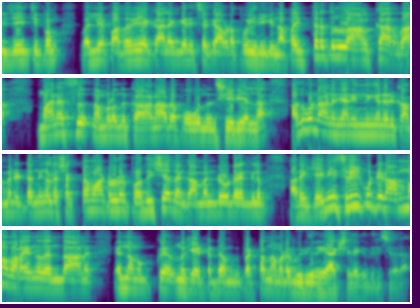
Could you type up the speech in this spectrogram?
വിജയിച്ച് ഇപ്പം വലിയ പദവിയൊക്കെ അലങ്കരിച്ചൊക്കെ അവിടെ പോയി ഇരിക്കുന്നത് അപ്പൊ ഇത്തരത്തിലുള്ള ആൾക്കാരുടെ മനസ്സ് നമ്മളൊന്ന് കാണാതെ പോകുന്നത് ശരിയല്ല. അതുകൊണ്ടാണ് ഞാൻ ഇന്നിങ്ങനെ ഒരു കമന്റ് ഇട്ട് നിങ്ങളുടെ ശക്തമായിട്ടുള്ള ഒരു പ്രതിഷേധം കമന്റിലൂടെങ്കിലും അറിയിക്കുക. ഇനി ശ്രീകുട്ടിയുടെ അമ്മ പറയുന്നത് എന്താണ് എന്ന് നമുക്ക് ഒന്ന് കേട്ടിട്ട് നമുക്ക് പെട്ടെന്ന് നമ്മുടെ വീഡിയോ റിയാക്ഷനിലേക്ക് തിരിച്ചു വരാം.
